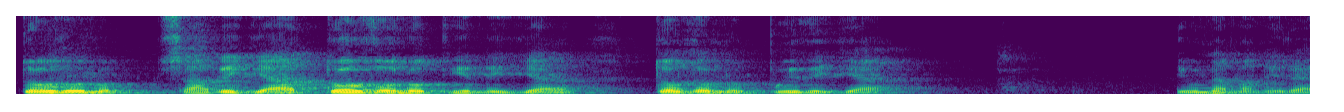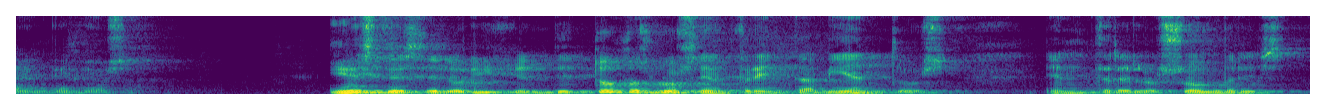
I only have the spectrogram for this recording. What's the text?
todo lo sabe ya, todo lo tiene ya, todo lo puede ya, de una manera engañosa. Y este es el origen de todos los enfrentamientos entre los hombres,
